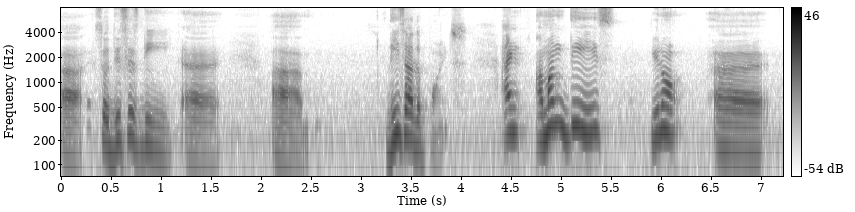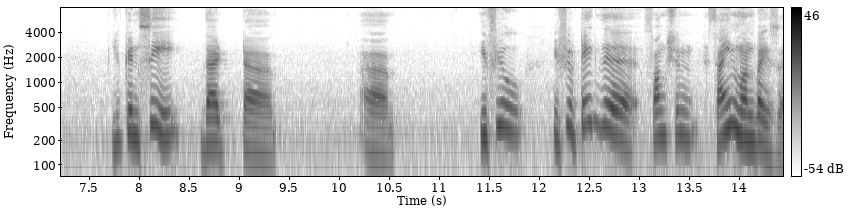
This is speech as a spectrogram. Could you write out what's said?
Uh, so this is the these are the points. And among these you know you can see that if you if you take the function sine 1 by z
